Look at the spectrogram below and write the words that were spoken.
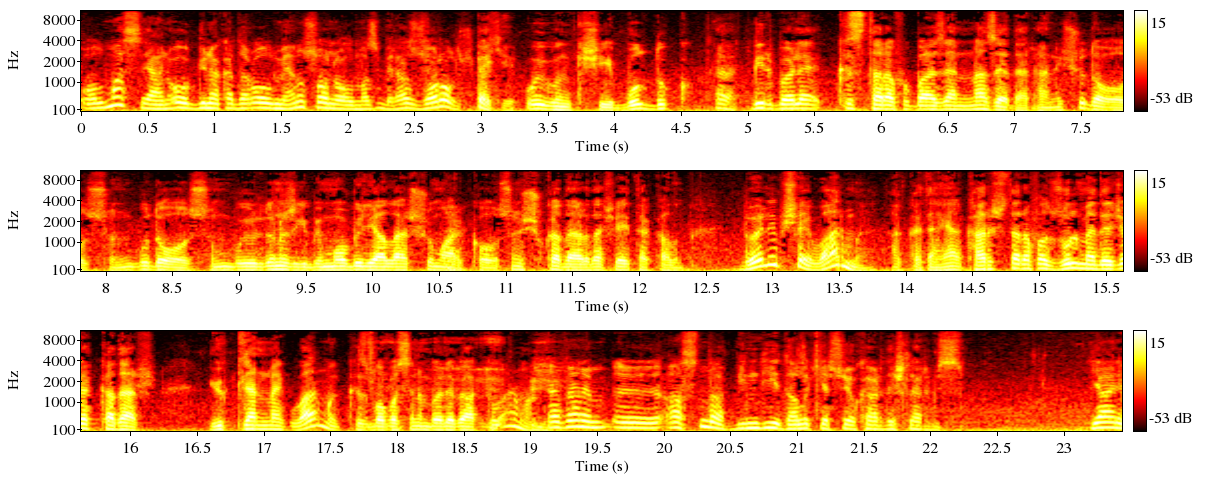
Olmaz yani o güne kadar olmayanın sonra olması biraz zor olur. Peki uygun kişiyi bulduk. Evet. Bir böyle kız tarafı bazen naz eder. Hani şu da olsun, bu da olsun. Buyurduğunuz gibi mobilyalar şu marka olsun, şu kadar da şey takalım. Böyle bir şey var mı? Hakikaten yani karşı tarafa zulmedecek kadar yüklenmek var mı? Kız babasının böyle bir hakkı var mı? Efendim e, aslında bindiği dalı kesiyor kardeşlerimiz. Yani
